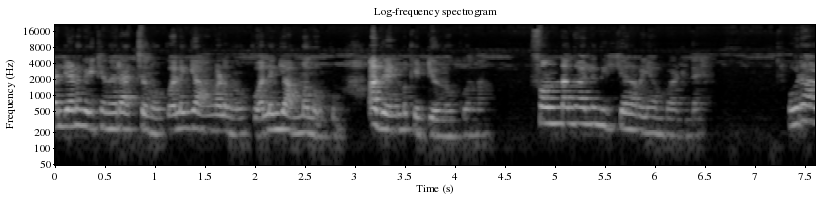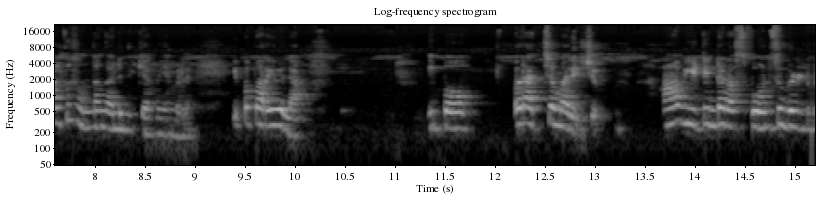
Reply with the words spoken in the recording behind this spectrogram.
കല്യാണം കഴിക്കുന്നവർ അച്ഛൻ നോക്കും. അല്ലെങ്കിൽ ആങ്ങളെ നോക്കും. അല്ലെങ്കിൽ അമ്മ നോക്കും. അത് കഴിയുമ്പോൾ കെട്ടിയോ നോക്കും എന്നാൽ സ്വന്തം കാലിൽ നിൽക്കാൻ അറിയാൻ പാടില്ലേ? ഒരാൾക്ക് സ്വന്തം കാലിൽ നിൽക്കാൻ അറിയാൻ പാടില്ല. ഇപ്പം പറയൂല. ഇപ്പോൾ ഒരച്ഛൻ മരിച്ചു. ആ വീട്ടിന്റെ റെസ്പോൺസിബിലിറ്റി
